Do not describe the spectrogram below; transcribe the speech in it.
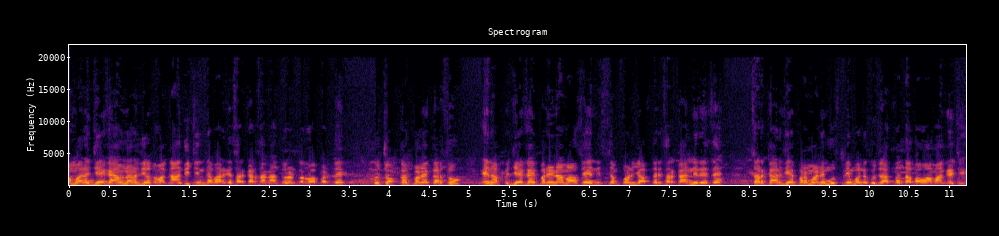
અમારે જે કાંઈ આવનારા દિવસોમાં ગાંધી ચિંતા માર્ગે સરકાર સામે આંદોલન કરવા પડશે, તો ચોક્કસપણે કરશું. એના જે કંઈ પરિણામ આવશે, એની સંપૂર્ણ જવાબદારી સરકારની રહેશે. સરકાર જે પ્રમાણે મુસ્લિમોને ગુજરાતમાં દબાવવા માંગે છે,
